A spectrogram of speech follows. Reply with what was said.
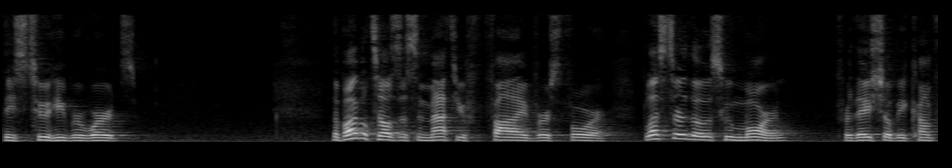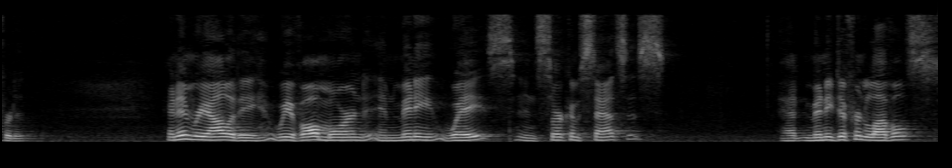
these two Hebrew words. The Bible tells us in Matthew 5, verse 4 Blessed are those who mourn, for they shall be comforted. And in reality, we have all mourned in many ways, in circumstances, at many different levels.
